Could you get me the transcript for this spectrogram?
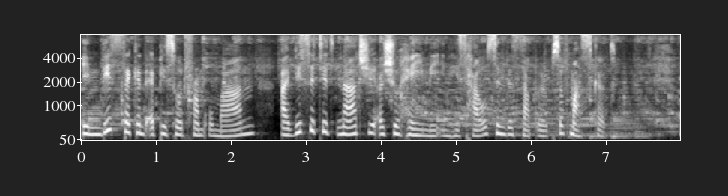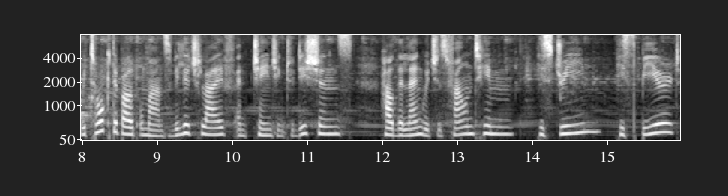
In this second episode from Oman, I visited Naji Al in his house in the suburbs of Muscat. We talked about Oman's village life and changing traditions, how the languages found him, his dream, his beard,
